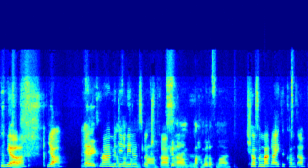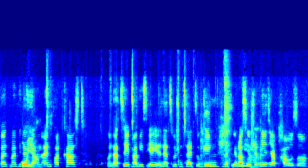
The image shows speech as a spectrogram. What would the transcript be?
Ja, ja. werde ich mal mit den Mädels. Rücksprache Genau, halten. machen wir das mal. Ich hoffe, Mareike kommt auch bald mal wieder Oh ja. in einen Podcast und erzählt mal, wie es ihr in der Zwischenzeit so ging mit ihrer Oh ja. Social-Media-Pause.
